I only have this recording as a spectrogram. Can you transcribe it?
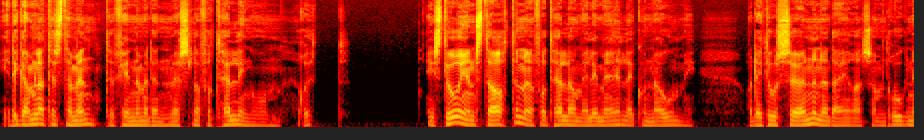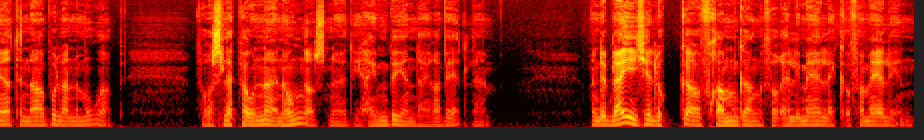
I Det gamle testamentet finner vi den vesle fortellinga om Ruth. Historien starter med å fortelle om Elimelek og Naomi og de to sønnene deres som drog ned til nabolandet Moab for å slippe unna en hungersnød i heimbyen deres Betlehem. Men det blei ikke lukka av framgang for Elimelek og familien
